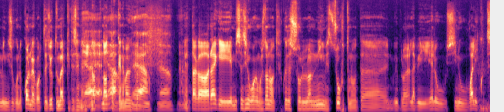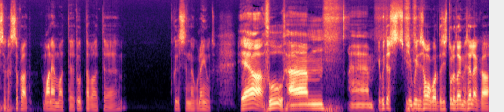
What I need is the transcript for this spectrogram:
mingisugune kolmekordses jutumärkides on ju, natukene mõjutab. et aga räägi, mis on sinu kogemused olnud, kuidas sul on inimesed suhtunud võib-olla läbi elu sinu valikutesse, kas sõbrad, vanemad, tuttavad? kuidas see on nagu läinud? jaa, um ähm.... ja kuidas, ja kuidas omakorda siis tulla toime sellega,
